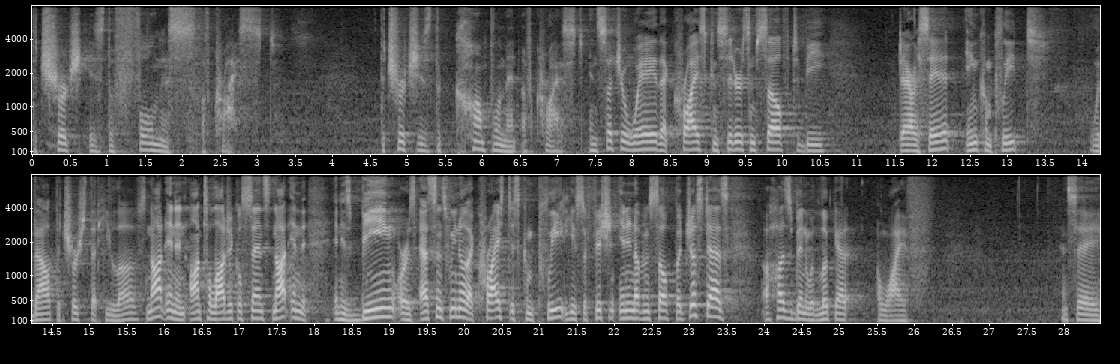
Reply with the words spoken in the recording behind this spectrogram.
the church is the fullness of Christ. The church is the complement of Christ in such a way that Christ considers himself to be, dare I say it, incomplete without the church that he loves. Not in an ontological sense, not in, in his being or his essence. We know that Christ is complete, he is sufficient in and of himself, but just as a husband would look at a wife and say,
